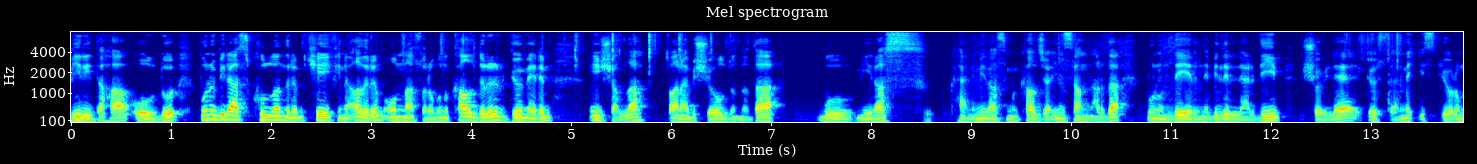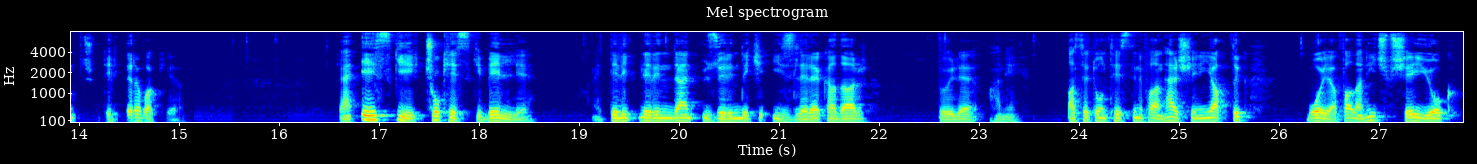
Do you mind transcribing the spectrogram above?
biri daha oldu. Bunu biraz kullanırım, keyfini alırım. Ondan sonra bunu kaldırır, gömerim. İnşallah bana bir şey olduğunda da bu miras yani mirasımın kalacağı insanlar da bunun değerini bilirler deyip şöyle göstermek istiyorum. Şu deliklere bak ya. Yani eski, çok eski belli. Deliklerinden üzerindeki izlere kadar böyle hani aseton testini falan her şeyini yaptık. Boya falan hiçbir şey yok.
